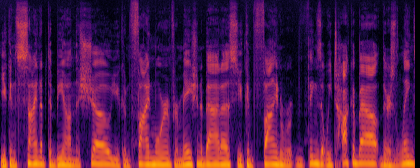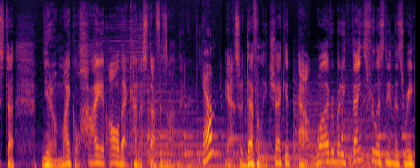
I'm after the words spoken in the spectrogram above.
You can sign up to be on the show. You can find more information about us. You can find r- things that we talk about. There's links to, you know, Michael Hyatt, all that kind of stuff is on there. Yep. Yeah, so definitely check it out. Well, everybody, thanks for listening this week.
